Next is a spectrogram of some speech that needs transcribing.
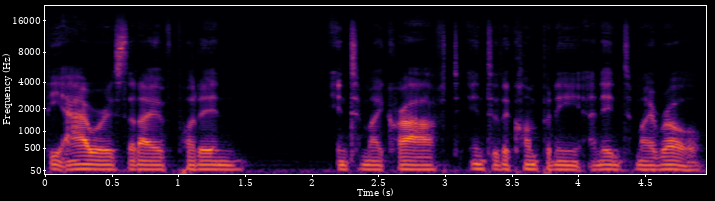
the hours that I have put in into my craft, into the company, and into my role.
